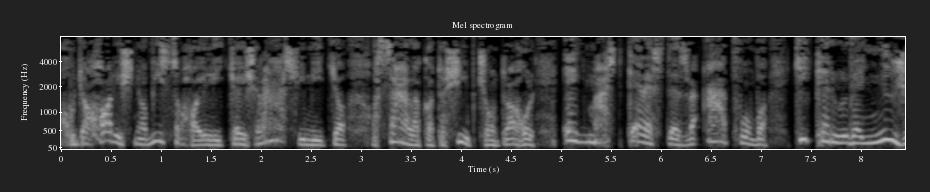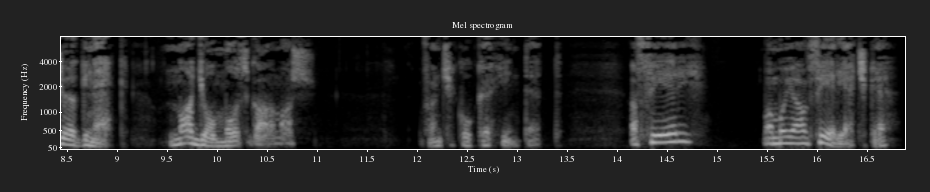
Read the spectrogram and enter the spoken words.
ahogy a harisnya visszahajlítja és rásimítja a szálakat a sípcsontra, ahol egymást keresztezve, átfonva, kikerülve nyüzsögnek. Nagyon mozgalmas. Fancsikó köhintett. A férj, olyan férjecske,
